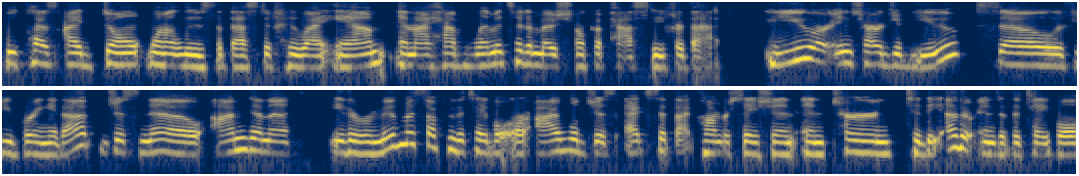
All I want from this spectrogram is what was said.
because I don't want to lose the best of who I am. And I have limited emotional capacity for that you are in charge of you. So if you bring it up, just know I'm going to either remove myself from the table or I will just exit that conversation and turn to the other end of the table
